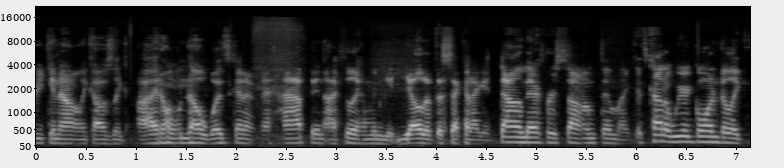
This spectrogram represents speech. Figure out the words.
freaking out. Like I was like, I don't know what's gonna happen. I feel like I'm gonna get yelled at the second I get down there for something. Like it's kind of weird going to like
